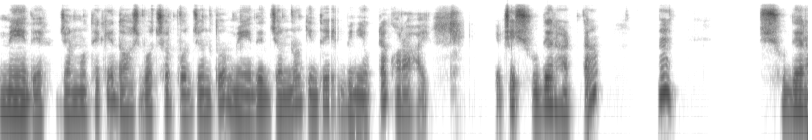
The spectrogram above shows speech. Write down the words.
মেয়েদের জন্ম থেকে ১০ বছর পর্যন্ত মেয়েদের জন্য কিন্তু এই বিনিয়োগটা করা হয়। সেই সুদের হারটা, হ্যাঁ? সুদের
